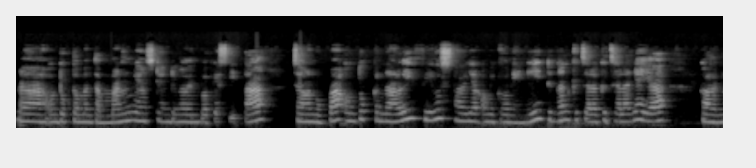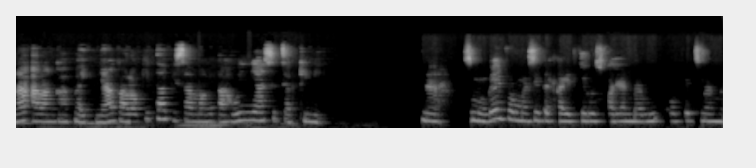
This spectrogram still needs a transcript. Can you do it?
Nah, untuk teman-teman yang sedang dengerin podcast kita, jangan lupa untuk kenali virus varian Omicron ini dengan gejala-gejalanya ya, karena alangkah baiknya kalau kita bisa mengetahuinya sejak dini. Nah, semoga informasi terkait virus varian baru COVID-19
